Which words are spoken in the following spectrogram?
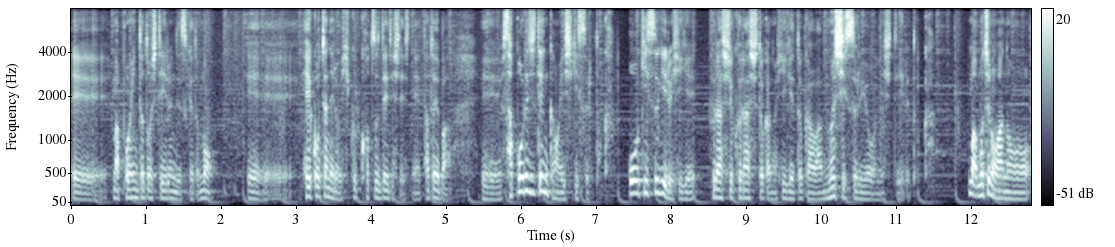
えーまあ、ポイントとしているんですけどもえー、平行チャンネルを引くコツでですね例えば、えー、サポレジ転換を意識するとか大きすぎるヒゲフラッシュクラッシュとかのヒゲとかは無視するようにしているとかまあ、もちろんあの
